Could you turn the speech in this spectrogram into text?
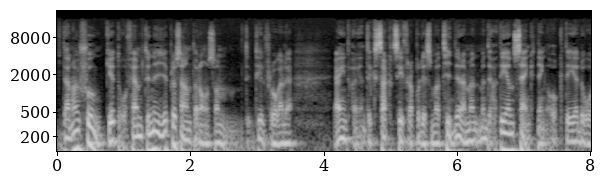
den har ju sjunkit då. 59 procent av de som tillfrågade, jag har inte, inte exakt siffra på det som var tidigare men, men det, det är en sänkning och det är då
